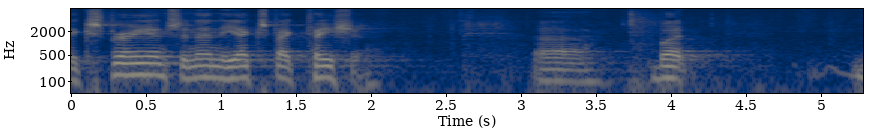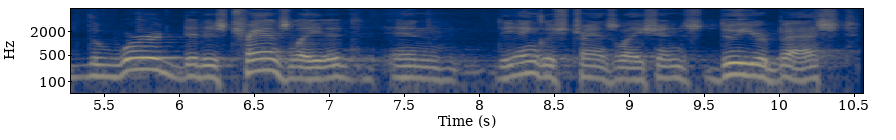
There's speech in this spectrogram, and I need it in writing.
experience and then the expectation. Uh, but the word that is translated in the English translations, do your best,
